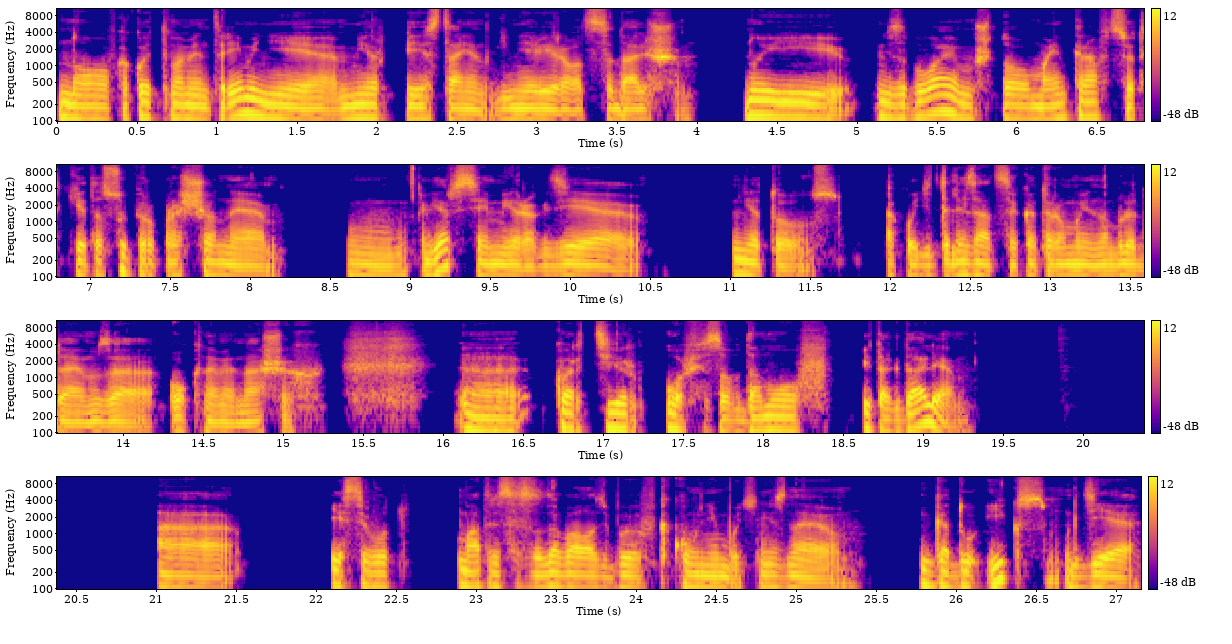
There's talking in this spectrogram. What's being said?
но в какой-то момент времени мир перестанет генерироваться дальше. Ну и не забываем, что "Майнкрафт" всё-таки это суперупрощённая, м, версия мира, где нету такой детализации, которую мы наблюдаем за окнами наших, э, квартир, офисов, домов и так далее. А если вот матрица создавалась бы в каком-нибудь, не знаю, году икс, где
